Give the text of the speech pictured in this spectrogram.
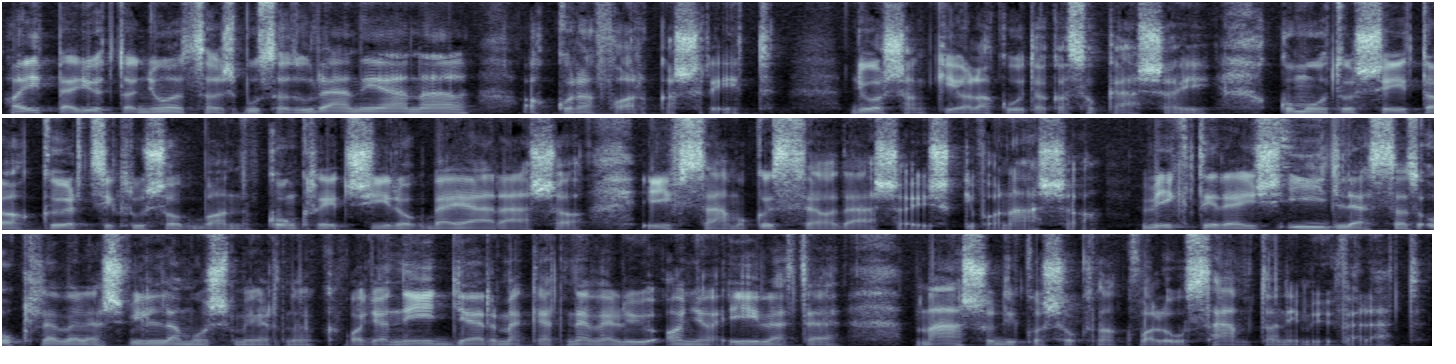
Ha éppen jött a 8-as busz az Urániánál, akkor a farkasrét. Gyorsan kialakultak a szokásai. Komótos séta, körciklusokban, konkrét sírok bejárása, évszámok összeadása és kivonása. Végtére is így lesz az okleveles villamosmérnök, vagy a négy gyermeket nevelő anya élete másodikosoknak való számtani művelet.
